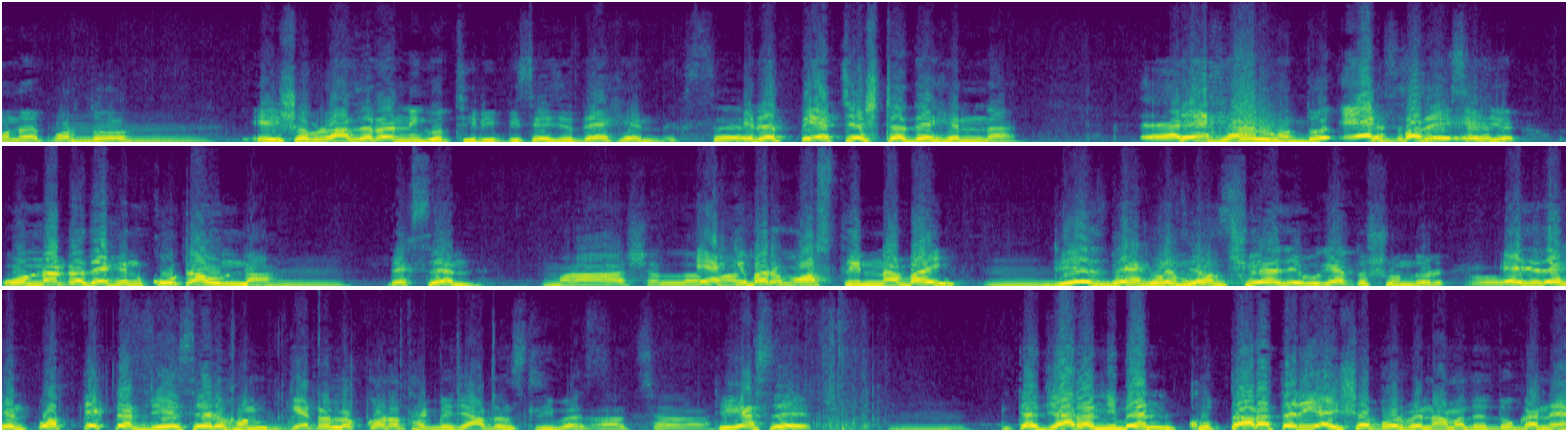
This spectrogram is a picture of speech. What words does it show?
মনে হয় পরতো? এইসব রাজা রানী গো থ্রি পিস এই যে দেখেন? এটা প্যাচেসটা দেখেন না। দেখার। মতো একবারে এই যে ওন্নাটা দেখেন কোটা ওন্না দেখছেন? মাশাআল্লাহ একেবারে অস্থির না ভাই? ড্রেস দেখলে মন ছুঁয়ে যাবে এত সুন্দর। এই যে দেখেন প্রত্যেকটা ড্রেস এরকম ক্যাটালগ করা থাকবে যে আদান স্লিভাস আচ্ছা। ঠিক আছে? তা যারা নিবেন খুব তাড়াতাড়ি আইসা পড়বেন আমাদের দোকানে।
